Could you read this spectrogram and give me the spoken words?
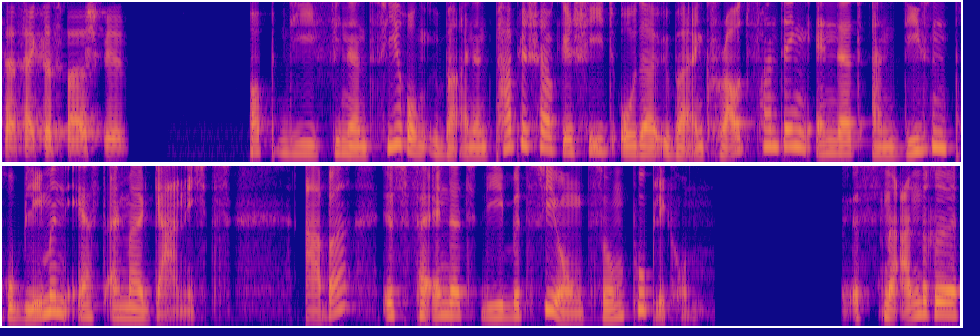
perfektes Beispiel. Ob die Finanzierung über einen Publisher geschieht oder über ein Crowdfunding, ändert an diesen Problemen erst einmal gar nichts. Aber es verändert die Beziehung zum Publikum. Es ist eine andere,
